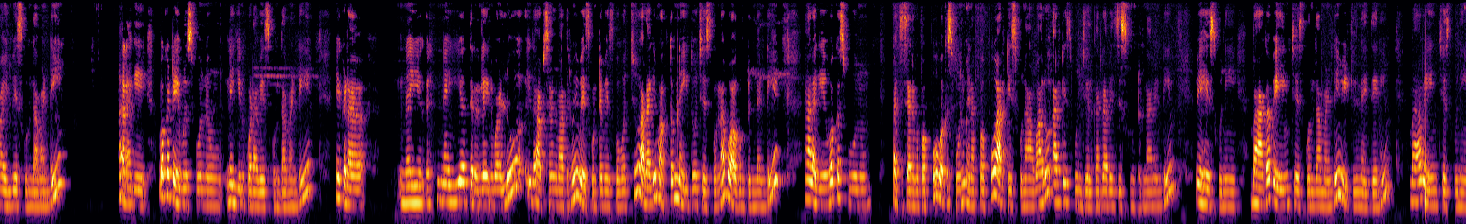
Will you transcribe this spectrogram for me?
ఆయిల్ వేసుకుందామండి. అలాగే ఒక టేబుల్ స్పూన్ నెయ్యిని కూడా వేసుకుందామండి. ఇక్కడ నెయ్యి నెయ్యి తినలేని వాళ్ళు ఇది ఆప్షనల్ మాత్రమే వేసుకుంటే వేసుకోవచ్చు. అలాగే మొత్తం నెయ్యితో చేసుకున్నా బాగుంటుందండి. అలాగే ఒక స్పూను పచ్చిశనగపప్పు ఒక స్పూన్ మినప్పప్పు అర టీ స్పూన్ ఆవాలు అర టీ స్పూన్ జీలకర్ర వేసేసుకుంటున్నానండి. వేసేసుకుని బాగా వేయించేసుకుందామండి వీటిని అయితేని బాగా వేయించేసుకుని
